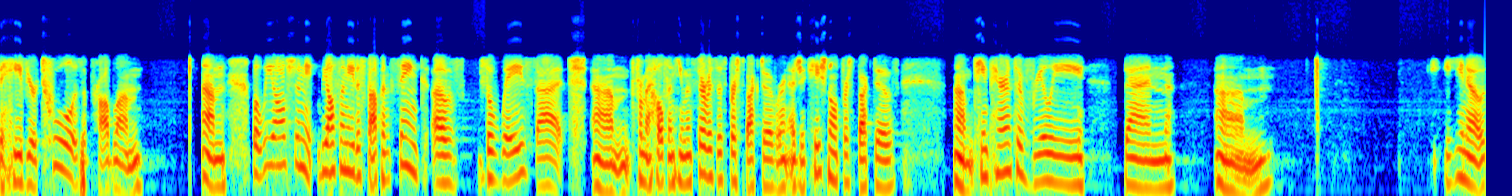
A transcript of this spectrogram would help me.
behavior tool is a problem. Um, but we also need we also need to stop and think of the ways that, um, from a health and human services perspective or an educational perspective, um, teen parents have really been um, you know,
